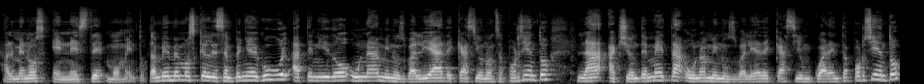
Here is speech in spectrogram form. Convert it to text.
al menos en este momento. También vemos que el desempeño de Google ha tenido una minusvalía de casi un 11%, la acción de Meta una minusvalía de casi un 40%,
